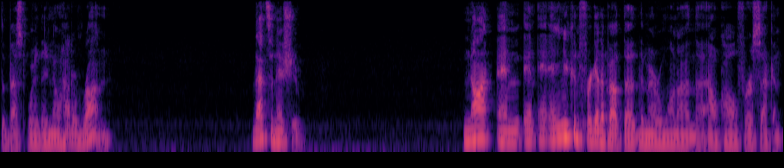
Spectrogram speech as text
the best way they know how to run That's an issue. Not and and, and you can forget about the, the marijuana and the alcohol for a second.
